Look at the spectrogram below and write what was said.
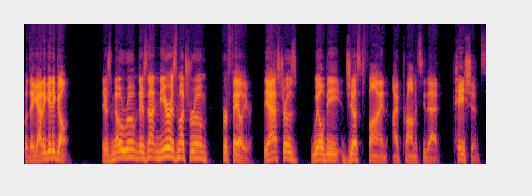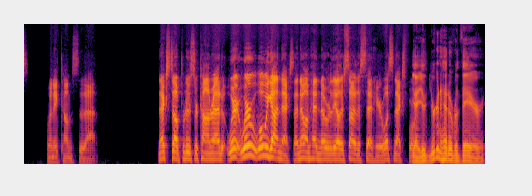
but they got to get it going. There's no room, there's not near as much room for failure. The Astros will be just fine. I promise you that. Patience when it comes to that. Next up, producer Conrad, where where what we got next? I know I'm heading over to the other side of the set here. What's next for Yeah, us? you're, you're going to head over there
